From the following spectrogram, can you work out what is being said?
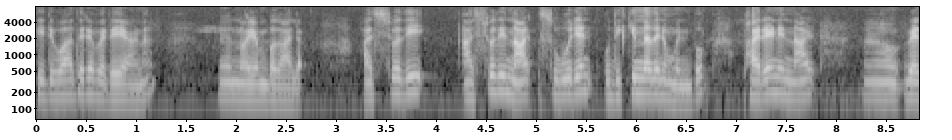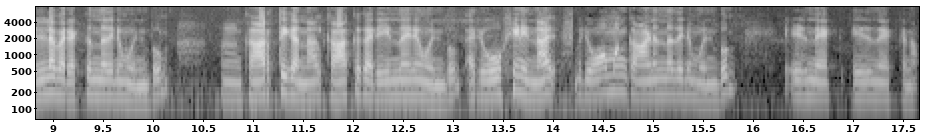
തിരുവാതിര വരെയാണ് നൊയമ്പ് കാലം അശ്വതി അശ്വതി നാൾ സൂര്യൻ ഉദിക്കുന്നതിന് മുൻപും ഭരണി നാൾ വെള്ള വരക്കുന്നതിന് മുൻപും കാർത്തിക നാൾ കാക്ക കരയുന്നതിന് മുൻപും രോഹിണി നാൾ രോമം കാണുന്നതിന് മുൻപും എഴുന്നേ എഴുന്നേക്കണം.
